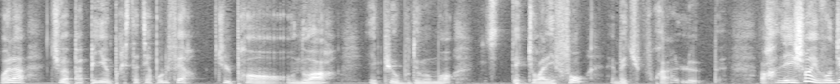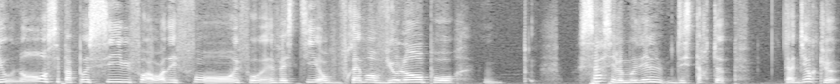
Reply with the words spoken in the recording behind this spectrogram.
voilà, tu vas pas payer un prestataire pour le faire. Tu le prends en, noir, et puis au bout d'un moment, dès que tu auras les fonds, eh ben, tu pourras le... Alors les gens, ils vont dire, oh non, c'est pas possible, il faut avoir des fonds, il faut investir vraiment violent pour... Ça, c'est le modèle des startups. C'est-à-dire que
